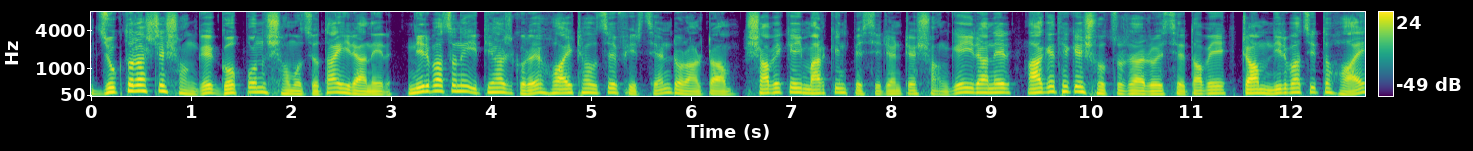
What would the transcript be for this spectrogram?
যুক্তরাষ্ট্রের সঙ্গে গোপন সমঝোতা ইরানের নির্বাচনে ইতিহাস গড়ে হোয়াইট হাউসে ফিরছেন ডোনাল্ড ট্রাম্প। সাবেক এই মার্কিন প্রেসিডেন্টের সঙ্গে ইরানের আগে থেকে শত্রুতা রয়েছে, তবে ট্রাম্প নির্বাচিত হয়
